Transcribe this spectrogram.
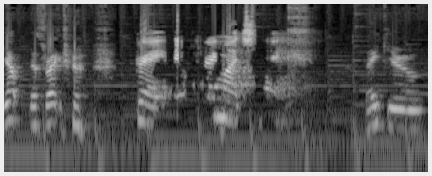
Yep, that's right. Great. Thank you very much, Nick. Thank you.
